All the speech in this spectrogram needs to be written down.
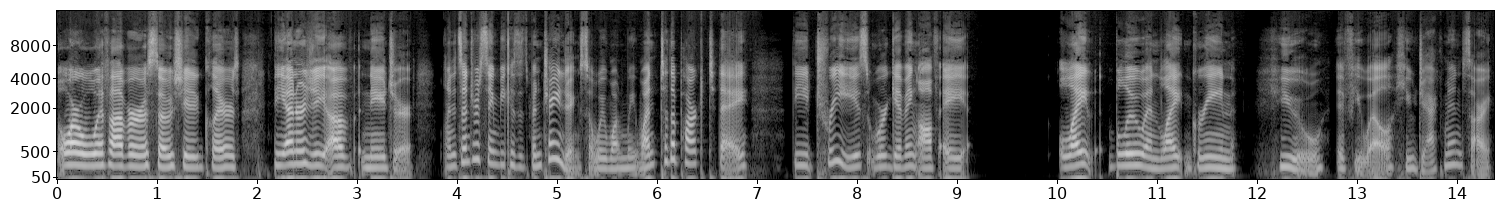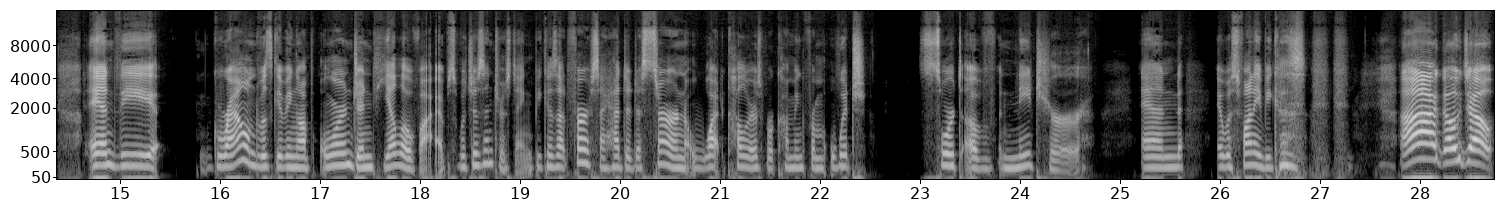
or with other associated clairs the energy of nature. And it's interesting because it's been changing. So we when we went to the park today, the trees were giving off a light blue and light green hue, if you will. Hugh Jackman, sorry. And the ground was giving off orange and yellow vibes, which is interesting because at first I had to discern what colors were coming from which sort of nature. And it was funny because, ah, Gojo,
